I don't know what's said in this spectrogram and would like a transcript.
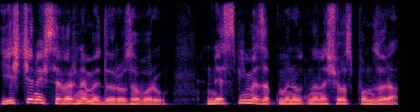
Ještě než se vrhneme do rozhovoru, nesmíme zapomenout na našeho sponzora.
